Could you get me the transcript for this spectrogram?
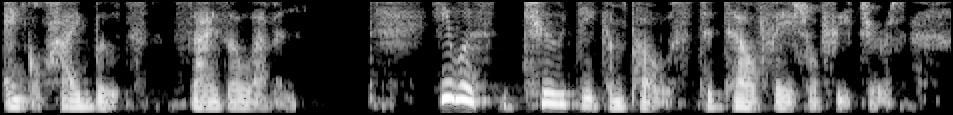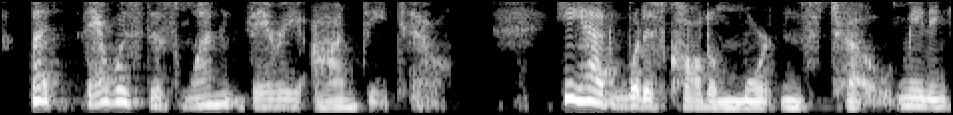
ankle high boots, size 11. He was too decomposed to tell facial features, but there was this one very odd detail. He had what is called a Morton's toe, meaning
